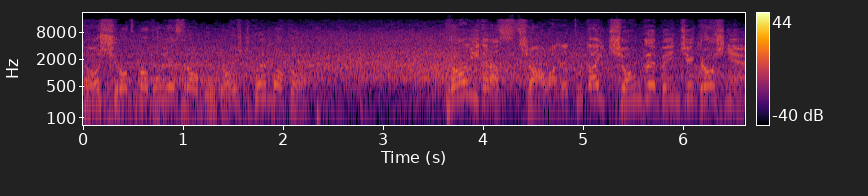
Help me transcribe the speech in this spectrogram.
Dośrodkowuje z rogu, dość głęboko. Broni teraz strzał, ale tutaj ciągle będzie groźnie.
